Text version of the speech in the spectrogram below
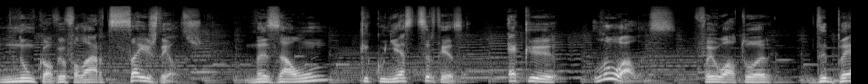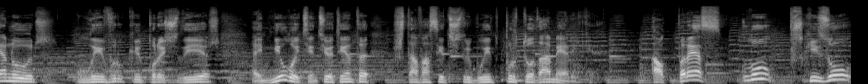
nunca ouviu falar de seis deles, mas há um que conhece de certeza. É que Lou Wallace foi o autor de Ben-Hur, um livro que, por estes dias, em 1880, estava a ser distribuído por toda a América. Ao que parece, Lou pesquisou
